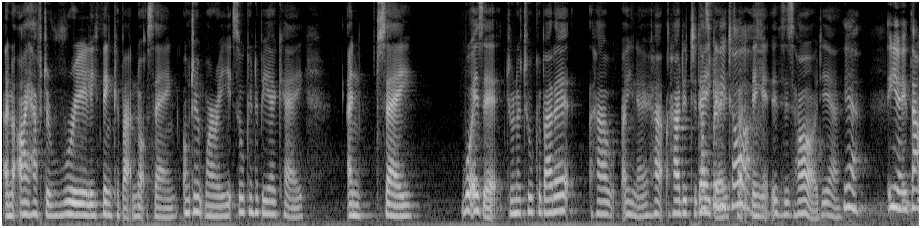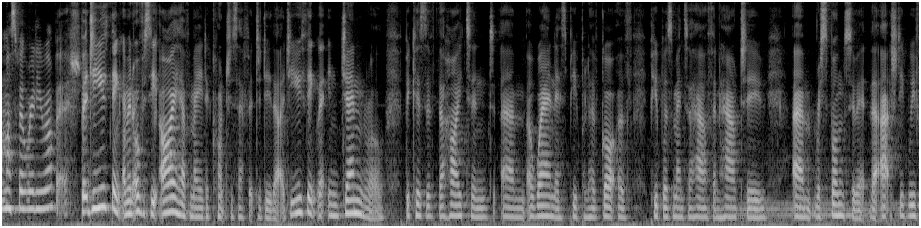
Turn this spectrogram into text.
and I have to really think about not saying, "Oh, don't worry, it's all going to be okay," and say, "What is it? Do you want to talk about it? How you know how how did today That's go?" really type tough. thing. It, this is hard, yeah. Yeah. You know, that must feel really rubbish. But do you think, I mean, obviously, I have made a conscious effort to do that. Do you think that in general, because of the heightened um, awareness people have got of people's mental health and how to um, respond to it, that actually we've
